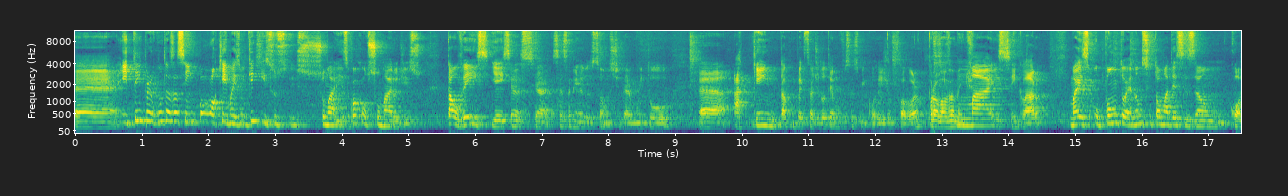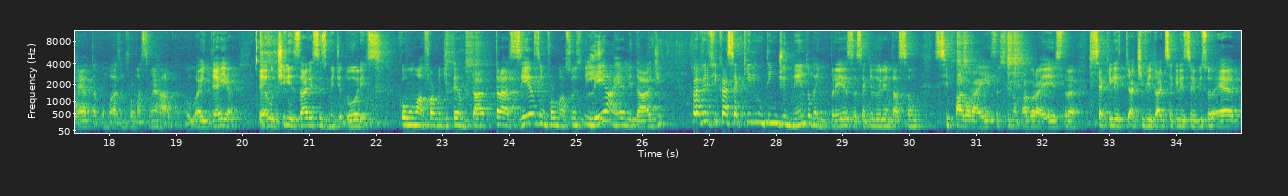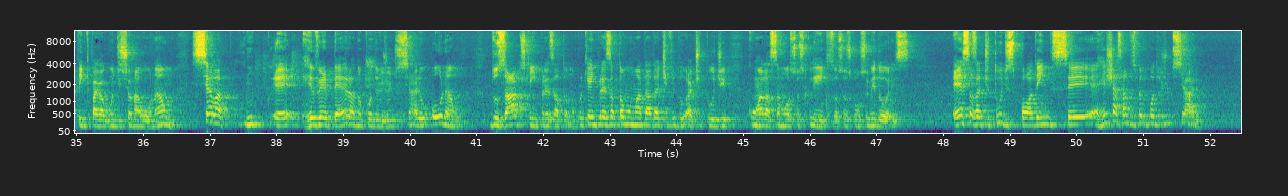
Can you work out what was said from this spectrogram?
É, e tem perguntas assim, "Pô, ok, mas o que, que isso, sumariza? Qual que é o sumário disso? Talvez, e aí se, a- se a- se essa minha redução estiver muito é, aquém da complexidade do tema, vocês me corrijam, por favor. Provavelmente. Mas, sim, claro. Mas o ponto é não se toma a decisão correta com base em informação errada. A ideia é utilizar esses medidores como uma forma de tentar trazer as informações, ler a realidade para verificar se aquele entendimento da empresa, se aquela orientação se paga hora extra, se não paga hora extra, se aquele atividade, se aquele serviço é, tem que pagar algum adicional ou não, se ela é, reverbera no Poder Judiciário ou não dos atos que a empresa toma, porque a empresa toma uma dada atitude com relação aos seus clientes, aos seus consumidores. Essas atitudes podem ser rechaçadas pelo Poder Judiciário.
